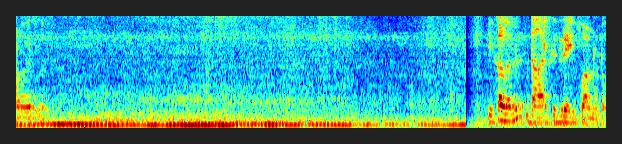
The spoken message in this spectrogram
ആണ് വരുന്നത്. ഈ കളർ ഡാർക്ക് ഗ്രേപ്പ് ആണ് കേട്ടോ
